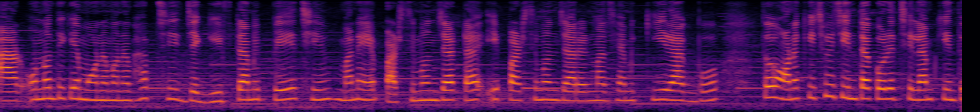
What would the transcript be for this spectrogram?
আর অন্যদিকে মনে মনে ভাবছি যে গিফটটা আমি পেয়েছি মানে পার্সিমন জারটা, এই পার্সিমন জারের মাঝে আমি কি রাখব? তো অনেক কিছুই চিন্তা করেছিলাম, কিন্তু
